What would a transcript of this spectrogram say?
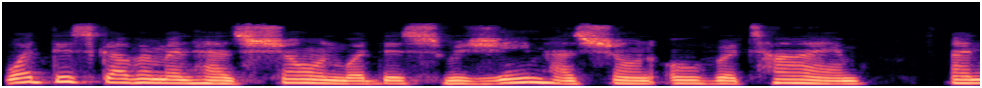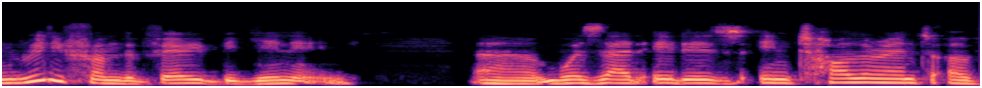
What this government has shown, what this regime has shown over time, and really from the very beginning, uh, was that it is intolerant of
